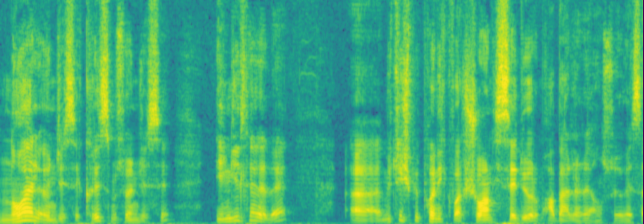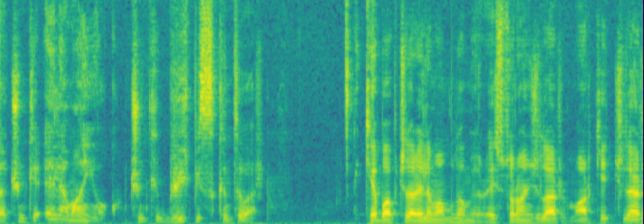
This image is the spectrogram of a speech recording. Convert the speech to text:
Noel öncesi, Christmas öncesi İngiltere'de e, müthiş bir panik var. Şu an hissediyorum. Haberlere yansıyor vesaire. Çünkü eleman yok. Çünkü büyük bir sıkıntı var. Kebapçılar eleman bulamıyor. Restorancılar, marketçiler,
